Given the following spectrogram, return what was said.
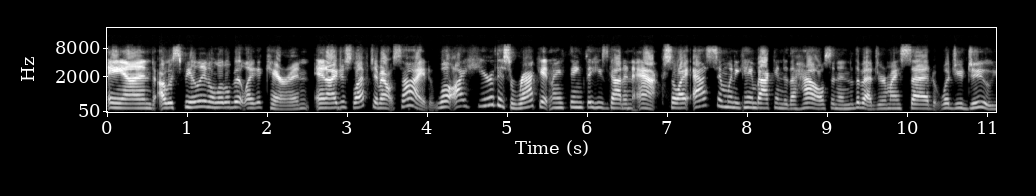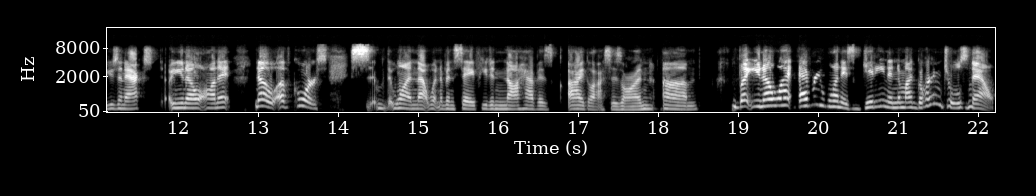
and I was feeling a little bit like a Karen and I just left him outside. Well, I hear this racket and I think that he's got an axe. So I asked him when he came back into the house and into the bedroom, I said, What'd you do? Use an axe, you know, on it? No, of course. One, that wouldn't have been safe. He did not have his eyeglasses on. Um, but you know what? Everyone is getting into my garden tools now.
